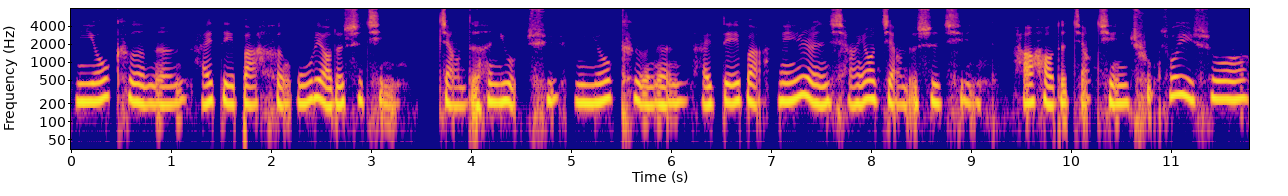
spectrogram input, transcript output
你有可能还得把很无聊的事情讲得很有趣，你有可能还得把没人想要讲的事情。好好的讲清楚，所以说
